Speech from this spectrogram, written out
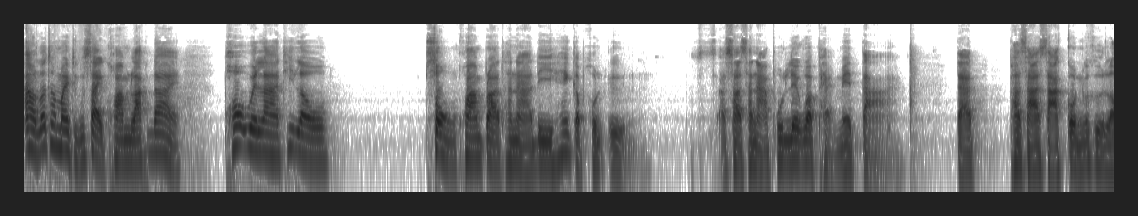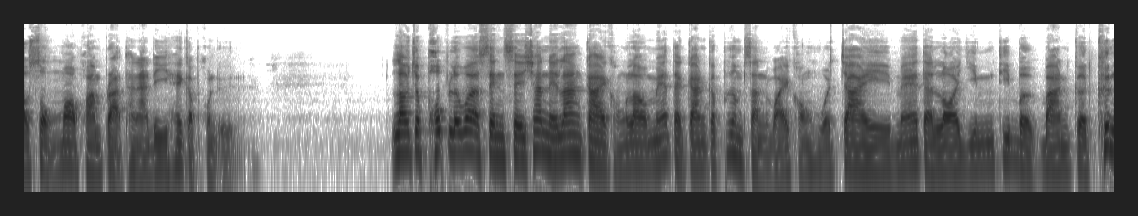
อ้าวแล้วทำไมถึงใส่ความรักได้ เพราะเวลาที่เราส่งความปรารถนาดีให้กับคนอื่น ศาสนาพุทธเรียกว่าแผ่เมตตา แต่ภาษาสากลก็คือเราส่งมอบความปรารถนาดีให้กับคนอื่น เราจะพบเลยว่าเซนเซชันในร่างกายของเราแม้แต่การกระเพื่อมสั่นไหวของหัวใจ แม้แต่รอยยิ้มที่เบิกบานเกิดขึ้น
